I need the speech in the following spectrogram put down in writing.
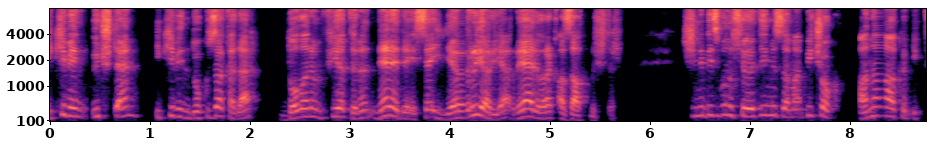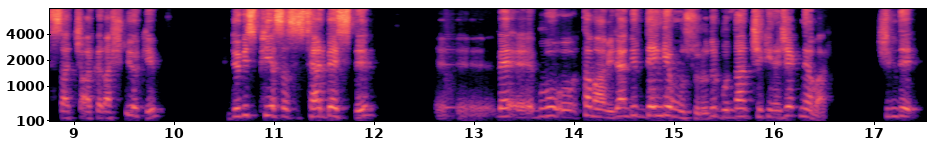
2003'ten 2009'a kadar doların fiyatını neredeyse yarı yarıya reel olarak azaltmıştır. Şimdi biz bunu söylediğimiz zaman birçok ana akım iktisatçı arkadaş diyor ki döviz piyasası serbestti e, ve bu tamamen bir denge unsurudur. Bundan çekinecek ne var? Şimdi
